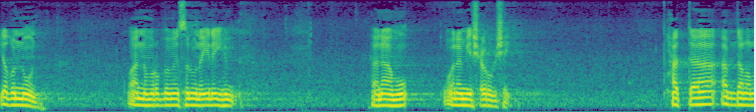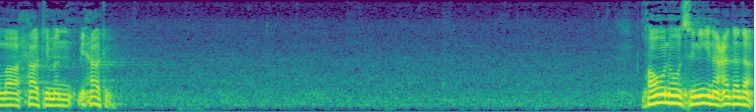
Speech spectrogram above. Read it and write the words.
يظنون وأنهم ربما يصلون إليهم فناموا ولم يشعروا بشيء. حتى أبدل الله حاكما بحاكم. قوله سنين عددا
